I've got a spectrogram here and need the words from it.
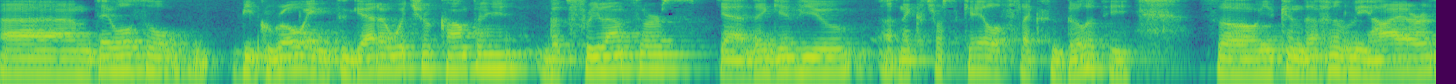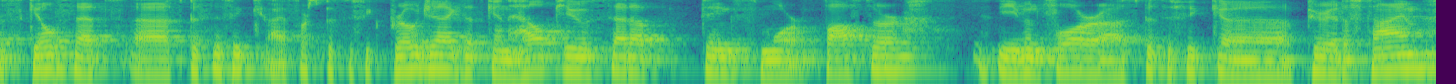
Um, they will also be growing together with your company, but freelancers, yeah, they give you an extra scale of flexibility. So you can definitely hire a skill set uh, specific uh, for specific projects that can help you set up things more faster, even for a specific uh, period of time.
